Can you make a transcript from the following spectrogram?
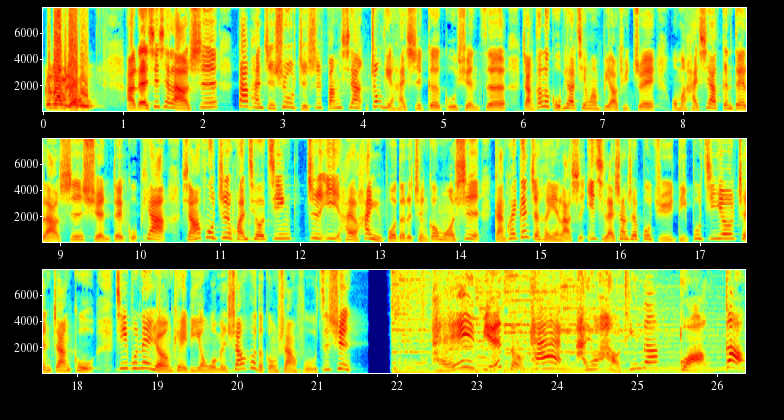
跟上我们脚步。好的，谢谢老师。大盘指数只是方向，重点还是个股选择。涨高的股票千万不要去追，我们还是要跟对老师，选对股票。想要复制环球金、智易还有汉语博德的成功模式，赶快跟着何燕老师一起来上车布局底部绩优成长股。进一步内容可以利用我们稍后的工商服务资讯。嘿，别走开，还有好听的广告。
